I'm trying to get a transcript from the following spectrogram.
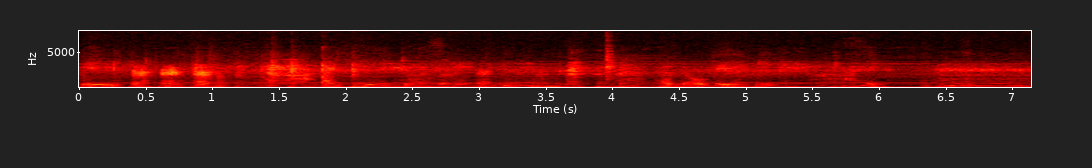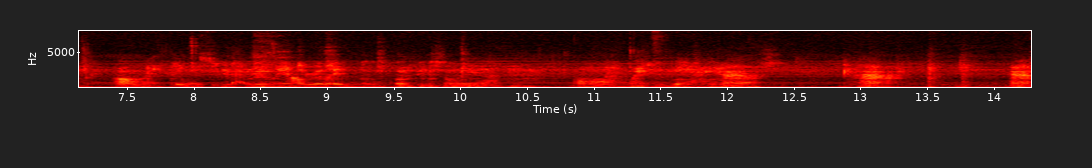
hate. Uh, uh, uh, I hate it, darling. Hello, baby. Hi. Oh my goodness, you guys really interested in those puppies. Oh, yeah. Oh, what's that? Huh? Huh? Huh?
